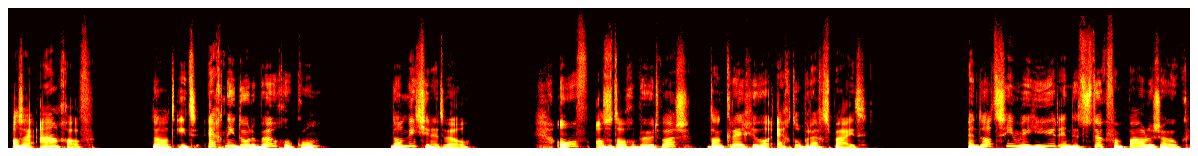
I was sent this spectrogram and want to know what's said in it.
Als hij aangaf dat iets echt niet door de beugel kon, dan liet je het wel. Of als het al gebeurd was, dan kreeg je wel echt oprecht spijt. En dat zien we hier in dit stuk van Paulus ook.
